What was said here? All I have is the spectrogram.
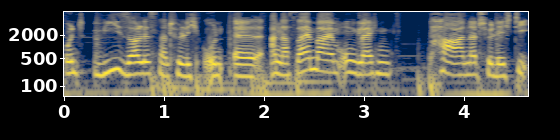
Und wie soll es natürlich äh, anders sein bei einem ungleichen Paar natürlich. Die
